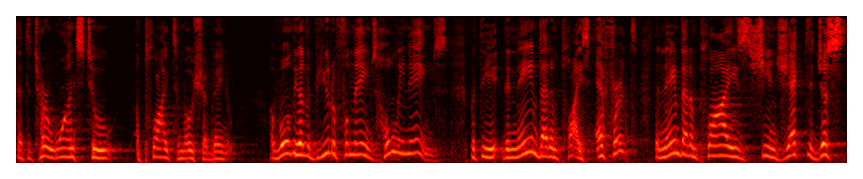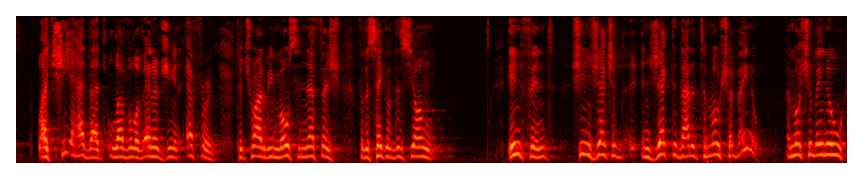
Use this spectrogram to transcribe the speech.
that the Torah wants to apply to Moshe Rabbeinu. Of all the other beautiful names, holy names, but the, the name that implies effort, the name that implies she injected just like she had that level of energy and effort to try to be moser nefesh for the sake of this young infant, she injected, injected that into Moshe Rabbeinu. And Moshe Rabbeinu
